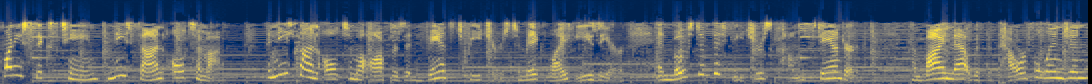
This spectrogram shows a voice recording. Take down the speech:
2016 Nissan Altima. The Nissan Altima offers advanced features to make life easier, and most of the features come standard. Combine that with the powerful engine,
